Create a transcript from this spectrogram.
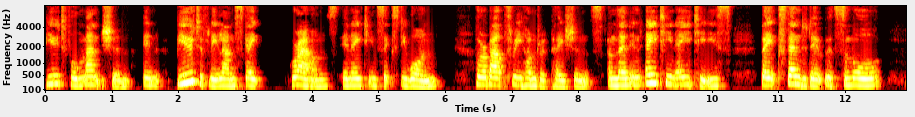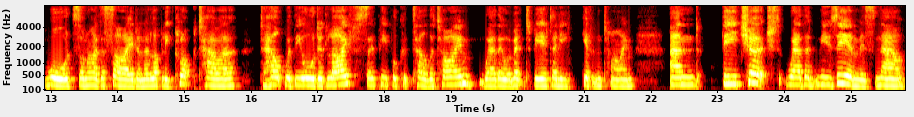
beautiful mansion in beautifully landscaped grounds in 1861 for about 300 patients. And then in 1880s, they extended it with some more wards on either side and a lovely clock tower to help with the ordered life so people could tell the time where they were meant to be at any given time. And the church where the museum is now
